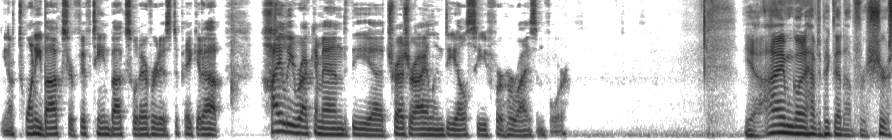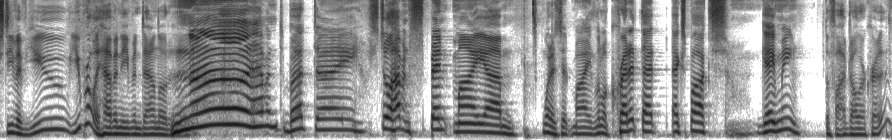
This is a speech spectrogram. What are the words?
you know 20 bucks or 15 bucks, whatever it is, to pick it up highly recommend the uh, Treasure Island DLC for Horizon 4. Yeah, I'm going to have to pick that up for sure. Steve, have you? You probably haven't even downloaded it. No, I haven't, but I still haven't spent my um, what is it? My little credit that Xbox gave me. The five dollar credit.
